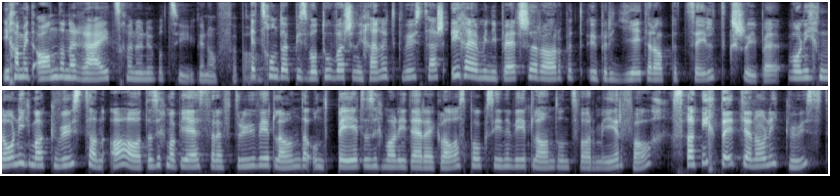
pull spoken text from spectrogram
Ich habe mit anderen Reizen können überzeugen, offenbar. Jetzt kommt etwas, was du wahrscheinlich auch nicht gewusst hast. Ich habe meine Bachelorarbeit über jeder Appenzelt geschrieben, wo ich noch nicht mal gewusst habe, A, dass ich mal bei SRF 3 wird landen und B, dass ich mal in dieser Glasbox rein wird landen und zwar mehrfach. Das habe ich dort ja noch nicht gewusst.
